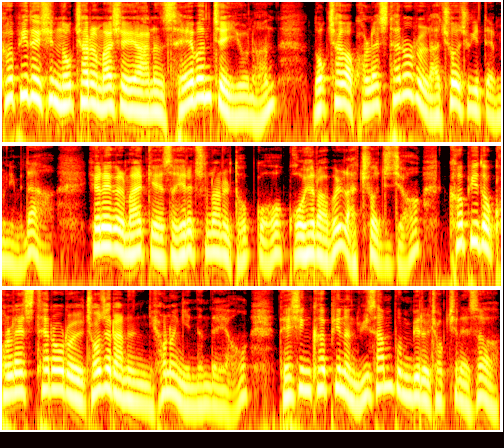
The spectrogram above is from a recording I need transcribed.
커피 대신 녹차를 마셔야 하는 세 번째 이유는 녹차가 콜레스테롤을 낮추어 주기 때문입니다. 혈액을 맑게 해서 혈액 순환을 돕고 고혈압을 낮추어 주죠. 커피도 콜레스테롤을 조절하는 효능이 있는데요. 대신 커피는 위산 분비를 촉진해서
